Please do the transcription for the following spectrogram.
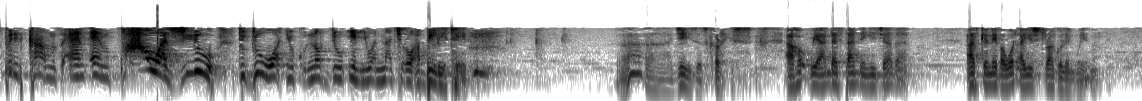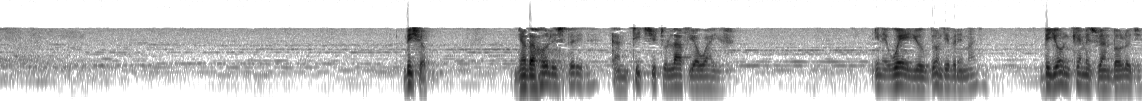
Spirit comes and empowers you to do what you could not do in your natural ability. Ah, Jesus Christ. I hope we are understanding each other. Ask your neighbor, what are you struggling with? Bishop, you know the Holy Spirit can teach you to love your wife in a way you don't even imagine. Beyond chemistry and biology.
